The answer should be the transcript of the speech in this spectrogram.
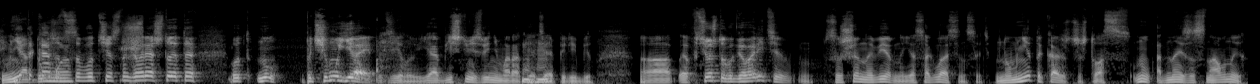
Мне это думаю... кажется, вот честно говоря, что это вот, ну, почему я это делаю? Я объясню, извини, Марат, угу. я тебя перебил. А, все, что вы говорите, совершенно верно, я согласен с этим. Но мне-то кажется, что ну, одна из основных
